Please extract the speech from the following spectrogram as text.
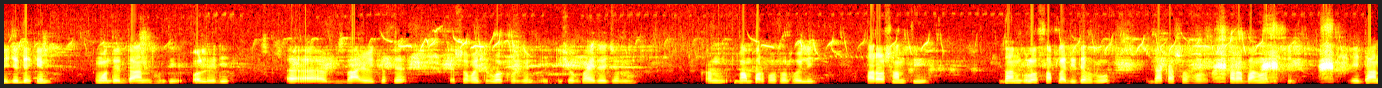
এই যে দেখেন, আমাদের দান অলরেডি বাড়ি হইতেছে। তো সবাই ধোয়া করবেন এই কৃষক ভাইদের জন্য। কারণ বাম্পার ফসল হইলেই তারাও শান্তি, ধানগুলো সাপ্লাই দিতে হবে ঢাকা শহর, সারা বাংলাদেশে এই ধান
